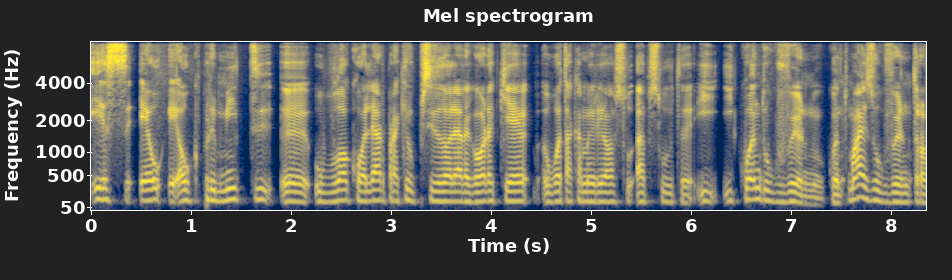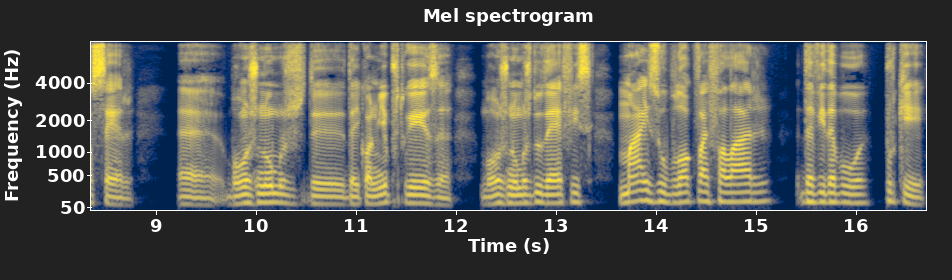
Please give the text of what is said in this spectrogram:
esse é o, é o que permite uh, o Bloco olhar para aquilo que precisa olhar agora, que é o ataque à maioria absoluta. E, e quando o governo, quanto mais o governo trouxer uh, bons números de, da economia portuguesa, bons números do déficit, mais o Bloco vai falar da vida boa. Porquê?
